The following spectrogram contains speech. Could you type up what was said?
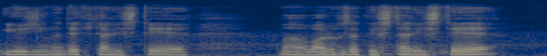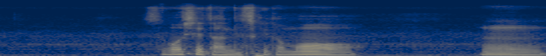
友人ができたりして、まあ悪ふざけしたりして、過ごしてたんですけども、うん。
